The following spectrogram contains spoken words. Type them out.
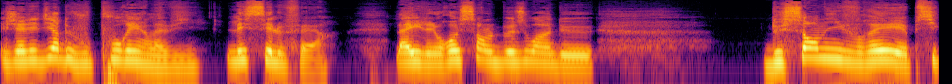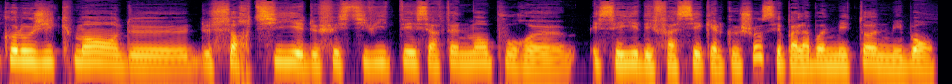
j'allais dire de vous pourrir la vie. Laissez-le faire. Là, il ressent le besoin de de s'enivrer psychologiquement de, de sorties et de festivités certainement pour euh, essayer d'effacer quelque chose. C'est pas la bonne méthode, mais bon,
